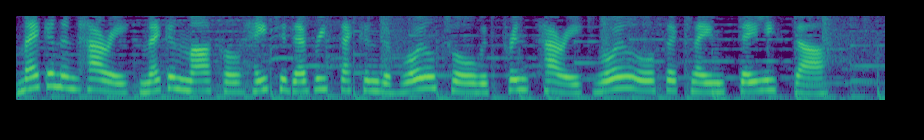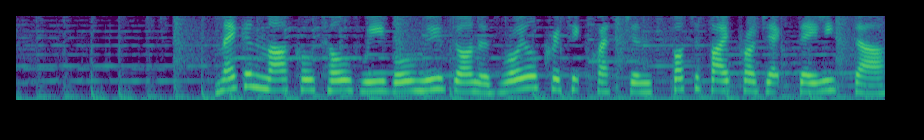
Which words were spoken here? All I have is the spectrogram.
Meghan and Harry, Meghan Markle hated every second of royal tour with Prince Harry, royal author claims Daily Star. Meghan Markle told We've all moved on as royal critic questions Spotify project Daily Star.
